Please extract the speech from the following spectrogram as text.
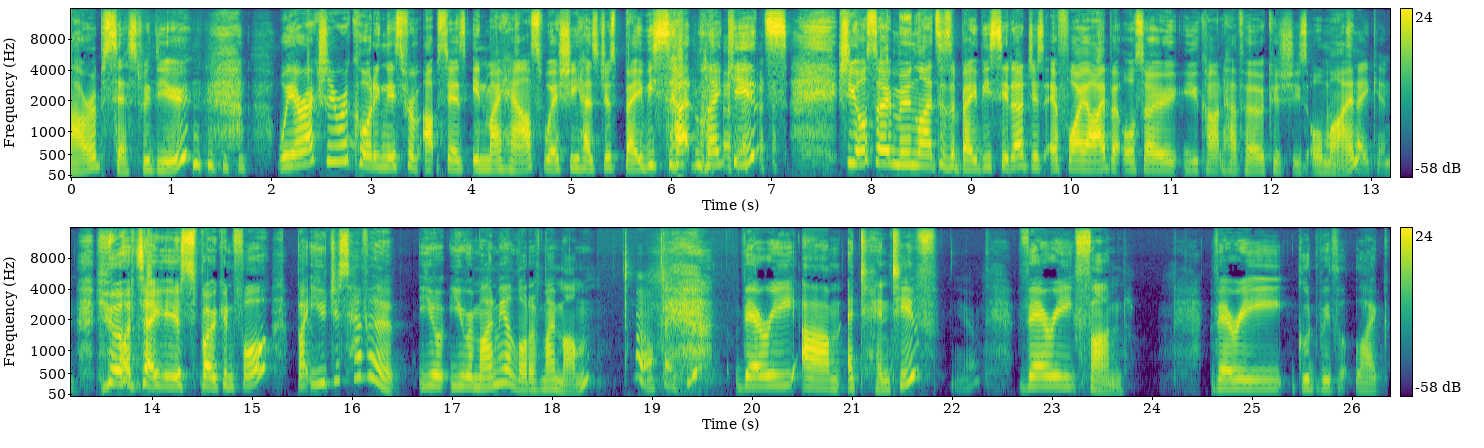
are obsessed with you. we are actually recording this from upstairs in my house where she has just babysat my kids. she also moonlights as a babysitter, just FYI, but also you can't have her because she's all mine. Taken. You're taking you're spoken for. But you just have a you you remind me a lot of my mum. Oh, thank you. Very um attentive Yeah. very fun, very good with like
